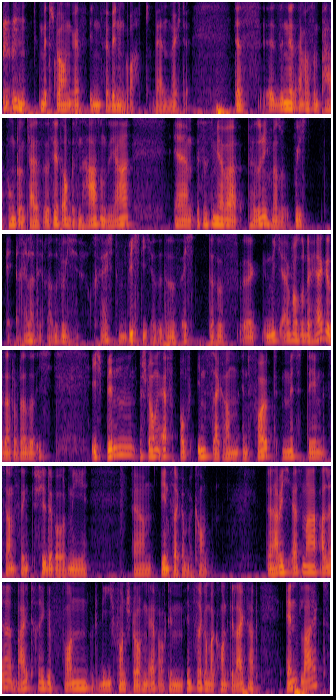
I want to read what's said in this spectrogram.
mit Steuerung F in Verbindung gebracht werden möchte. Das äh, sind jetzt einfach so ein paar Punkte und klar, das ist jetzt auch ein bisschen hart und so, ja. Ähm, es ist mir aber persönlich mal so wirklich relativ, also wirklich recht wichtig. Also das ist echt, das ist äh, nicht einfach so dahergesagt oder so. Ich, ich bin Steuerung F auf Instagram entfolgt mit dem Something Shit About Me ähm, Instagram-Account. Dann habe ich erstmal alle Beiträge von, oder die ich von Steuerung F auf dem Instagram-Account geliked habe, entliked.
